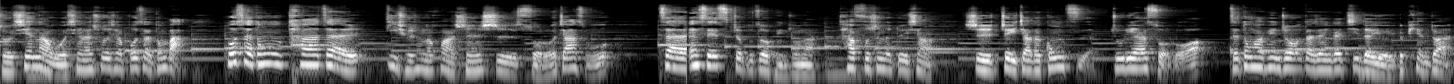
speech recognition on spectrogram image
首先呢，我先来说一下波塞冬吧。波塞冬他在地球上的化身是索罗家族，在 S S 这部作品中呢，他附身的对象是这一家的公子朱利安索罗。在动画片中，大家应该记得有一个片段，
